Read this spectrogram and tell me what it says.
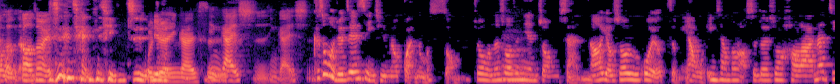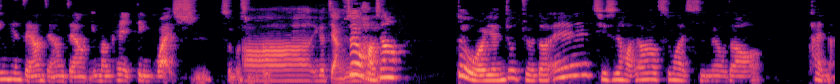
可能。高中也是前几志愿，我觉得应该是，应该是，应该是。可是我觉得这件事情其实没有管那么松。就我那时候是念中山，然后有时候如果有怎么样，我印象中老师都会说：“好啦，那今天怎样怎样怎样，你们可以订外食什么什么啊，一个奖励。”所以好像。对我而言，就觉得哎，其实好像要吃外食没有到太难，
